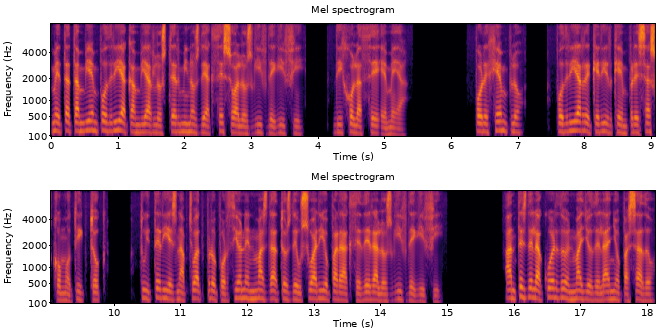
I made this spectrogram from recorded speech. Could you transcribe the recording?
Meta también podría cambiar los términos de acceso a los GIF de Giphy, dijo la CMA. Por ejemplo, podría requerir que empresas como TikTok, Twitter y Snapchat proporcionen más datos de usuario para acceder a los GIF de Giphy. Antes del acuerdo en mayo del año pasado,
